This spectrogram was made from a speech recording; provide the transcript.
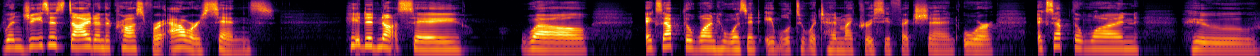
When Jesus died on the cross for our sins, he did not say, Well, except the one who wasn't able to attend my crucifixion, or except the one who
